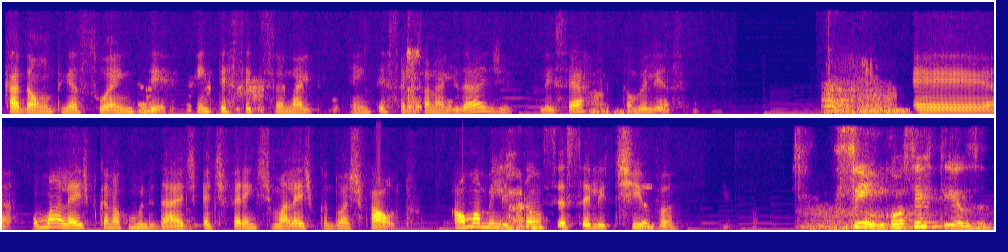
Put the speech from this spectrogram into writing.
cada um tem a sua inter, interseccional, interseccionalidade, falei certo? Então, beleza. É, uma lésbica na comunidade é diferente de uma lésbica do asfalto? Há uma militância seletiva? Sim, com certeza.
